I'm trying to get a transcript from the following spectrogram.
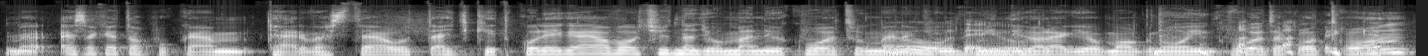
mert ezeket apukám tervezte, ott egy-két kollégája volt, hogy nagyon menők voltunk, mert Ó, nekünk mindig jó. a legjobb magnóink voltak otthon.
